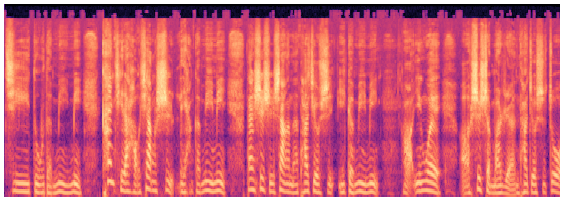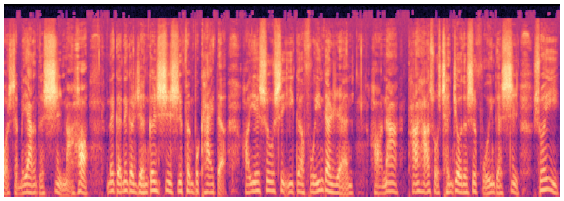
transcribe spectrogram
基督的秘密。看起来好像是两个秘密，但事实上呢，它就是一个秘密。好，因为呃，是什么人，他就是做什么样的事嘛。哈，那个那个人跟事是分不开的。好，耶稣是一个福音的人。好，那他他所成就的是福音的事，所以。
